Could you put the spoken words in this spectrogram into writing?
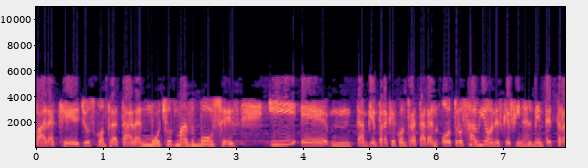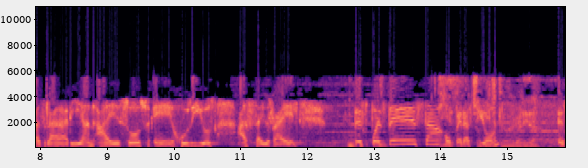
para que ellos contrataran muchos más buses y eh, mm, también para que contrataran otros aviones que finalmente trasladarían a esos eh, judíos hasta Israel. Después de esta operación, es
